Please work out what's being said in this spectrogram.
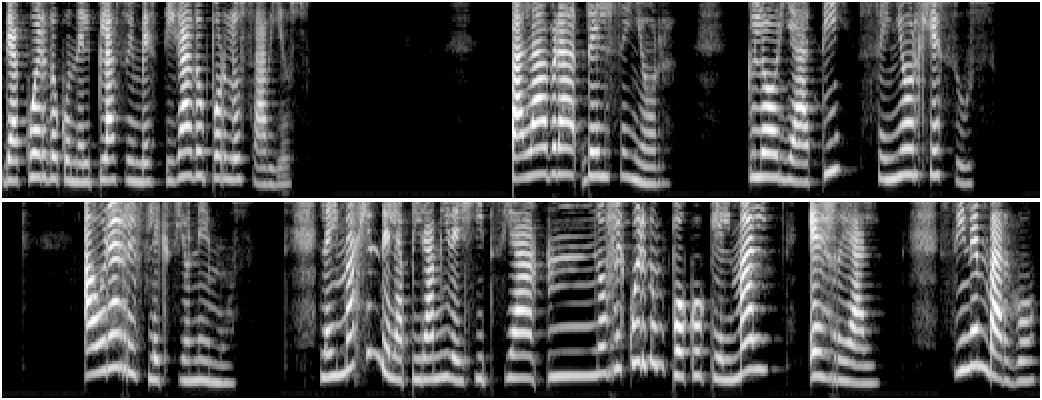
de acuerdo con el plazo investigado por los sabios. Palabra del Señor. Gloria a ti, Señor Jesús. Ahora reflexionemos. La imagen de la pirámide egipcia mmm, nos recuerda un poco que el mal es real. Sin embargo,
